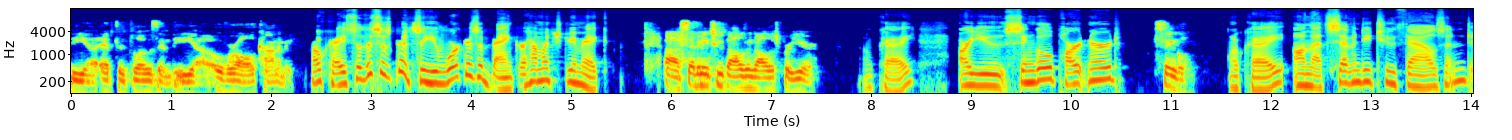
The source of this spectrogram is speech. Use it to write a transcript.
the uh, ebbs and flows in the uh, overall economy. Okay, so this is good. So you work as a banker. How much do you make? Uh, Seventy-two thousand dollars per year. Okay. Are you single, partnered? Single. Okay. On that 72,000,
